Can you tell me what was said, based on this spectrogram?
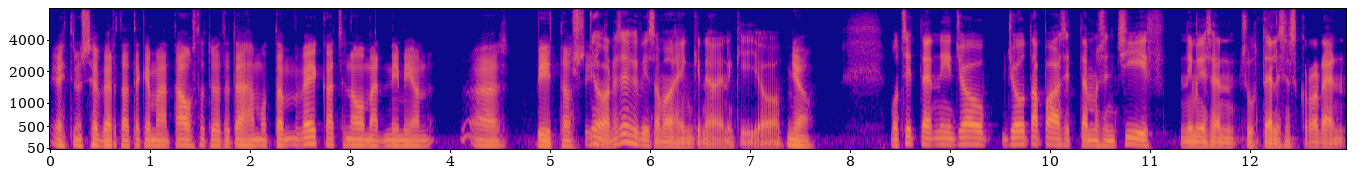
ehtinyt sen vertaa tekemään taustatyötä tähän, mutta veikkaan, että se Nomad-nimi on äh, viittaus siihen. Joo, no se hyvin sama henkinen ainakin, joo. Joo. Mutta sitten niin Joe, Joe tapaa sitten tämmöisen Chief-nimisen suhteellisen skroden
